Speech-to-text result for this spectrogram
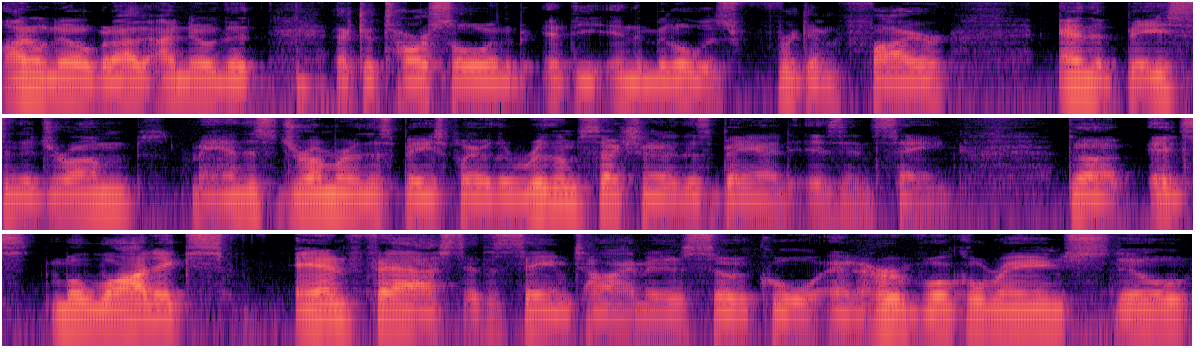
I don't know, but I, I know that that guitar solo in the, at the in the middle was freaking fire, and the bass and the drums. Man, this drummer and this bass player, the rhythm section of this band is insane. The it's melodic and fast at the same time. It is so cool. And her vocal range still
